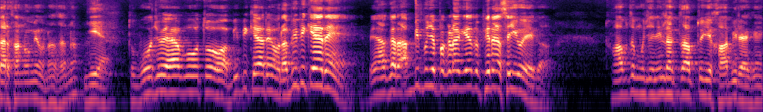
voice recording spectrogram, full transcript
कारखानों में होना था ना? जी हाँ। तो वो जो है वो तो अभी भी कह रहे हैं और अभी भी कह रहे हैं अगर अब भी मुझे पकड़ा गया तो फिर ऐसे ही होएगा। तो अब तो मुझे नहीं लगता अब तो ये ख्वाब भी रह गए।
